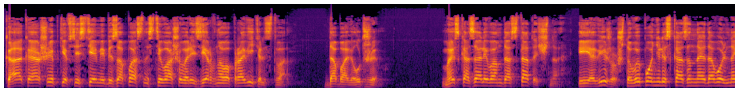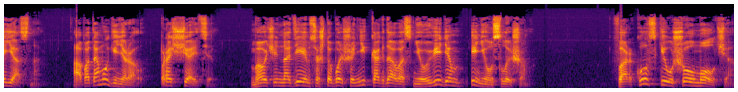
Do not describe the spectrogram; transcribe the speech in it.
«Как и ошибки в системе безопасности вашего резервного правительства», – добавил Джим. «Мы сказали вам достаточно, и я вижу, что вы поняли сказанное довольно ясно. А потому, генерал, прощайте. Мы очень надеемся, что больше никогда вас не увидим и не услышим». Фарковский ушел молча.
